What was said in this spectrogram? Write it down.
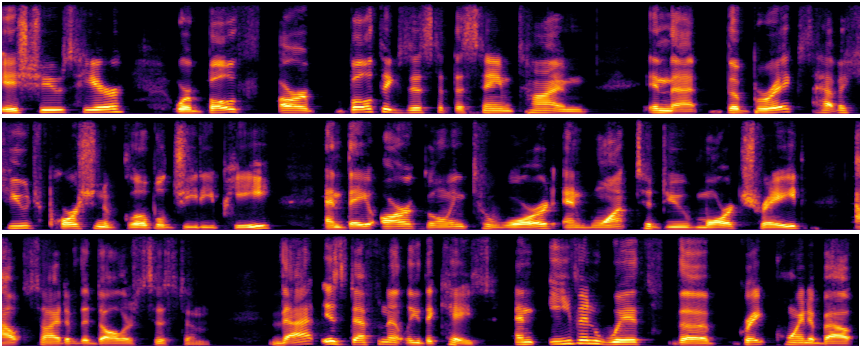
issues here where both are both exist at the same time in that the BRICS have a huge portion of global GDP and they are going toward and want to do more trade outside of the dollar system. That is definitely the case. And even with the great point about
